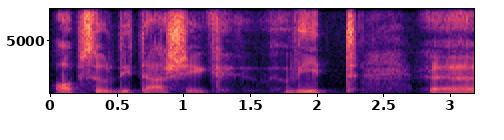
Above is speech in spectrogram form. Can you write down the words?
abszurditásig vitt, ö,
